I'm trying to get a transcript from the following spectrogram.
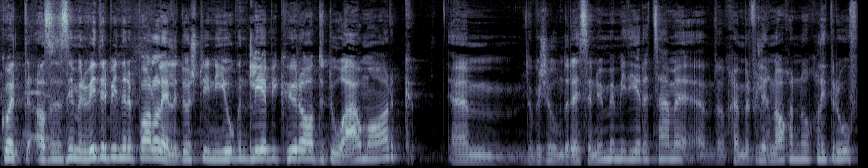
Gut, also sind wir wieder bei einer Parallele. Du hast deine Jugendliebe geheiratet, du auch, Marc. Ähm, du bist unterdessen nicht mehr mit ihr zusammen. Ähm, da kommen wir vielleicht nachher noch ein bisschen drauf.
